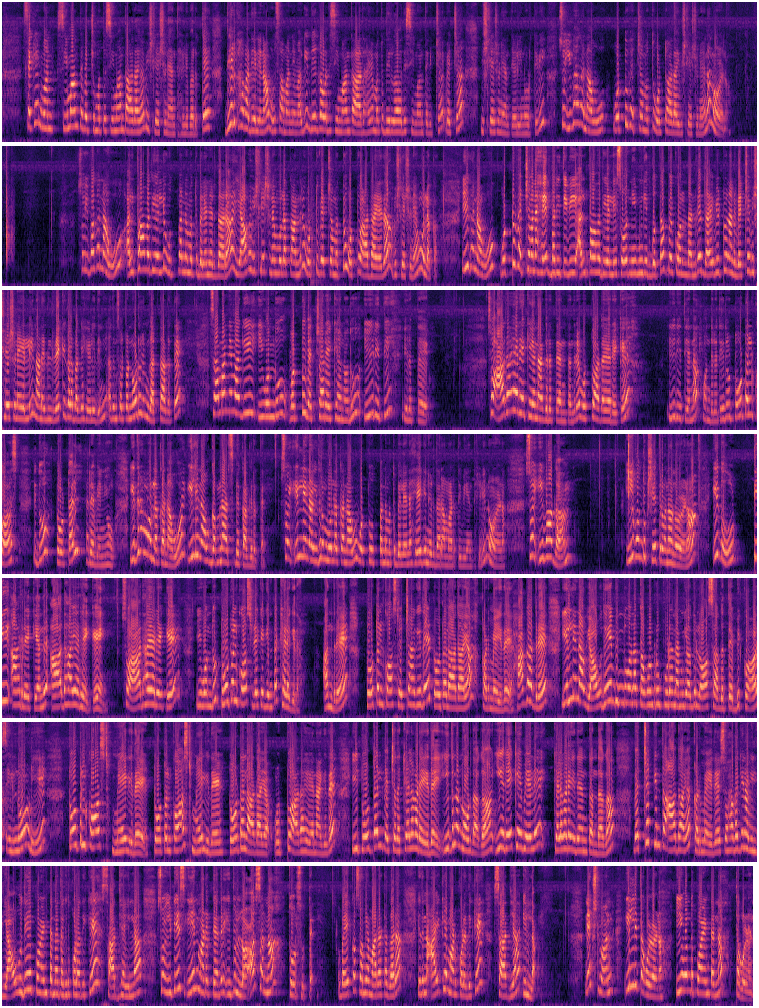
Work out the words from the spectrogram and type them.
ಸೆಕೆಂಡ್ ಒನ್ ಸೀಮಾಂತ ವೆಚ್ಚ ಮತ್ತು ಸೀಮಾಂತ ಆದಾಯ ವಿಶ್ಲೇಷಣೆ ಅಂತ ಹೇಳಿ ಬರುತ್ತೆ. ದೀರ್ಘಾವಧಿಯಲ್ಲಿ ನಾವು ಸಾಮಾನ್ಯವಾಗಿ ದೀರ್ಘಾವಧಿ ಸೀಮಾಂತ ಆದಾಯ ಮತ್ತು ದೀರ್ಘಾವಧಿ ಸೀಮಾಂತ ವೆಚ್ಚ ವೆಚ್ಚ ವಿಶ್ಲೇಷಣೆ ಅಂತ ಹೇಳಿ ನೋಡ್ತೀವಿ. ಸೊ ಇವಾಗ ನಾವು ಒಟ್ಟು ವೆಚ್ಚ ಮತ್ತು ಒಟ್ಟು ಆದಾಯ ವಿಶ್ಲೇಷಣೆಯನ್ನು ನೋಡೋಣ. ಸೊ ಇವಾಗ ನಾವು ಅಲ್ಪಾವಧಿಯಲ್ಲಿ ಉತ್ಪನ್ನ ಮತ್ತು ಬೆಲೆ ನಿರ್ಧಾರ ಯಾವ ವಿಶ್ಲೇಷಣೆ ಮೂಲಕ ಅಂದರೆ ಒಟ್ಟು ವೆಚ್ಚ ಮತ್ತು ಒಟ್ಟು ಆದಾಯದ ವಿಶ್ಲೇಷಣೆಯ ಮೂಲಕ. ಈಗ ನಾವು ಒಟ್ಟು ವೆಚ್ಚವನ್ನು ಹೇಗೆ ಬರಿತೀವಿ? ಅಲ್ಪಾವಧಿಯಲ್ಲಿ ಸೊ, ನಿಮ್ಗೆ ಇದು ಗೊತ್ತಾಗಬೇಕು ಅಂತಂದರೆ ದಯವಿಟ್ಟು ನಾನು ವೆಚ್ಚ ವಿಶ್ಲೇಷಣೆಯಲ್ಲಿ ನಾನು ಇಲ್ಲಿ ರೇಖೆಗಳ ಬಗ್ಗೆ ಹೇಳಿದ್ದೀನಿ. ಅದನ್ನು ಸ್ವಲ್ಪ ನೋಡು, ನಿಮ್ಗೆ ಅರ್ಥ ಆಗುತ್ತೆ. ಸಾಮಾನ್ಯವಾಗಿ ಈ ಒಂದು ಒಟ್ಟು ವೆಚ್ಚ ರೇಖೆ ಅನ್ನೋದು ಈ ರೀತಿ ಇರುತ್ತೆ. ಸೊ, ಆದಾಯ ರೇಖೆ ಏನಾಗಿರುತ್ತೆ ಅಂತಂದರೆ ಒಟ್ಟು ಆದಾಯ ರೇಖೆ ಈ ರೀತಿಯನ್ನ ಹೊಂದಿರುತ್ತೆ. ಇದು ಟೋಟಲ್ ಕಾಸ್ಟ್ ಇದು ಟೋಟಲ್ ರೆವೆನ್ಯೂ ಇದರ ಮೂಲಕ ನಾವು ಇಲ್ಲಿ ನಾವು ಗಮನ ಹರಿಸ್ಬೇಕಾಗಿರುತ್ತೆ. ಸೊ ಇಲ್ಲಿ ನಾವು ಇದ್ರ ಮೂಲಕ ನಾವು ಒಟ್ಟು ಉತ್ಪನ್ನ ಮತ್ತು ಬೆಲೆನ ಹೇಗೆ ನಿರ್ಧಾರ ಮಾಡ್ತೀವಿ ಅಂತ ಹೇಳಿ ನೋಡೋಣ. ಸೊ ಇವಾಗ ಈ ಒಂದು ಕ್ಷೇತ್ರವನ್ನು ನೋಡೋಣ. ಇದು ಟಿ ಆರ್ ರೇಖೆ ಅಂದರೆ ಆದಾಯ ರೇಖೆ. ಸೊ ಆದಾಯ ರೇಖೆ ಈ ಒಂದು ಟೋಟಲ್ ಕಾಸ್ಟ್ ರೇಖೆಗಿಂತ ಕೆಳಗಿದೆ. ಅಂದರೆ ಟೋಟಲ್ ಕಾಸ್ಟ್ ಹೆಚ್ಚಾಗಿದೆ ಟೋಟಲ್ ಆದಾಯ ಕಡಿಮೆ ಇದೆ. ಹಾಗಾದರೆ ಇಲ್ಲಿ ನಾವು ಯಾವುದೇ ಬಿಂದುವನ್ನು ತಗೊಂಡ್ರೂ ಕೂಡ ನಮಗೆ ಅದು ಲಾಸ್ ಆಗುತ್ತೆ. ಬಿಕಾಸ್ ಇಲ್ಲಿ ನೋಡಿ ಟೋಟಲ್ ಕಾಸ್ಟ್ ಮೇಲಿದೆ. ಟೋಟಲ್ ಕಾಸ್ಟ್ ಮೇಲಿದೆ. ಟೋಟಲ್ ಆದಾಯ. ಒಟ್ಟು ಆದಾಯ ಏನಾಗಿದೆ? ಈ ಟೋಟಲ್ ವೆಚ್ಚದ ಕೆಳಗಡೆ ಇದೆ. ಇದನ್ನ ನೋಡಿದಾಗ ಈ ರೇಖೆ ಮೇಲೆ ಕೆಳಗಡೆ ಇದೆ ಅಂತಂದಾಗ ವೆಚ್ಚಕ್ಕಿಂತ ಆದಾಯ ಕಡಿಮೆ ಇದೆ. ಸೊ ಹಾಗಾಗಿ ನಾವು ಇಲ್ಲಿ ಯಾವುದೇ ಪಾಯಿಂಟ್ ಅನ್ನ ತೆಗೆದುಕೊಳ್ಳೋದಕ್ಕೆ ಸಾಧ್ಯ ಇಲ್ಲ. ಸೊ ಇಟ್ ಈಸ್ ಏನು ಮಾಡುತ್ತೆ ಅಂದರೆ ಇದು ಲಾಸ್ ಅನ್ನ ತೋರಿಸುತ್ತೆ. ಒಬ್ಬ ಏಕಸ್ವಾಮ್ಯ ಮಾರಾಟಗಾರ ಇದನ್ನ ಆಯ್ಕೆ ಮಾಡ್ಕೊಳ್ಳೋದಕ್ಕೆ ಸಾಧ್ಯ ಇಲ್ಲ. ನೆಕ್ಸ್ಟ್ ಒನ್ ಇಲ್ಲಿ ತಗೊಳ್ಳೋಣ. ಈ ಒಂದು ಪಾಯಿಂಟ್ ಅನ್ನ ತಗೊಳ್ಳೋಣ.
